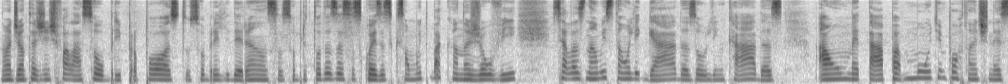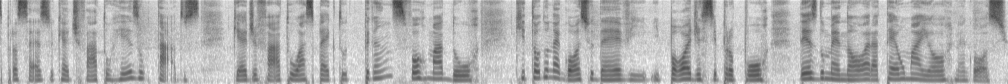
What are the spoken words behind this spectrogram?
Não adianta a gente falar sobre propósito, sobre liderança, sobre todas essas coisas que são muito bacanas de ouvir, se elas não estão ligadas ou linkadas a uma etapa muito importante nesse processo, que é de fato resultados, que é de fato o aspecto transformador que todo negócio deve e pode se propor, desde o menor até o maior negócio.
